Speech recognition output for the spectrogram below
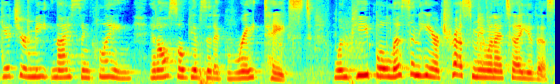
get your meat nice and clean, it also gives it a great taste. When people, listen here, trust me when I tell you this,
